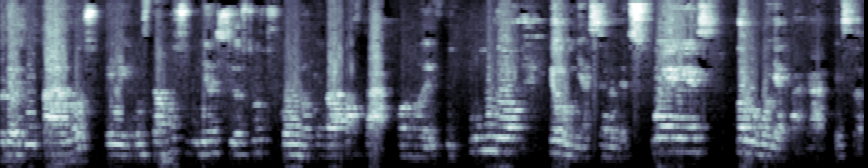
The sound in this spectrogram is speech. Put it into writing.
preocupados, eh, estamos muy ansiosos con lo que va a pasar, con lo del futuro, qué voy a hacer después, cómo voy a pagar esas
